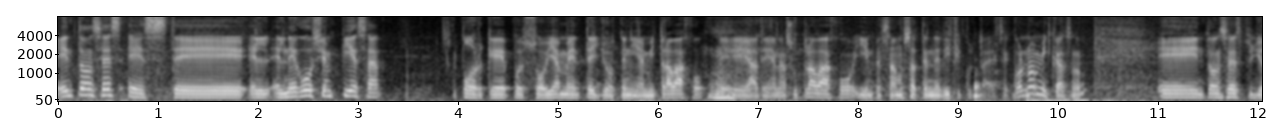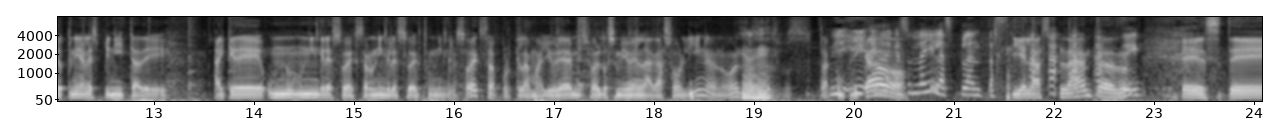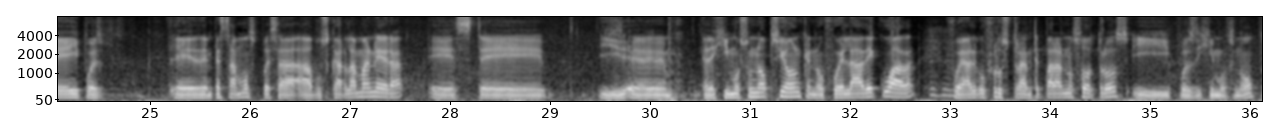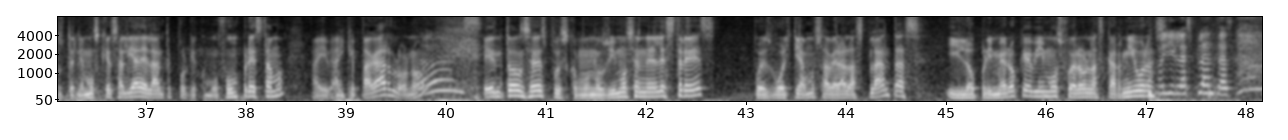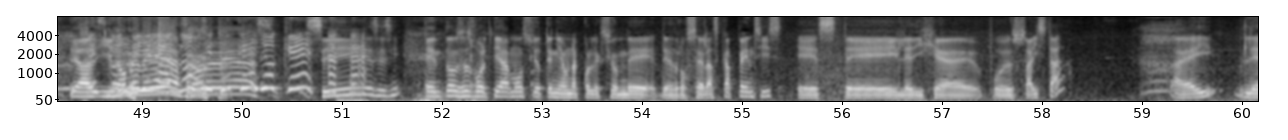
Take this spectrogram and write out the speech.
Entonces, este, el, negocio empieza porque pues obviamente yo tenía mi trabajo, mm. eh, Adriana su trabajo y empezamos a tener dificultades económicas, ¿no? Eh, entonces pues, yo tenía la espinita de, hay que un, un, ingreso extra, un ingreso extra, un ingreso extra, porque la mayoría de mis sueldos se me vive en la gasolina, ¿no? Entonces, pues, está complicado. Y, en la gasolina y las plantas. Y en las plantas, ¿no? sí. Este, y pues eh, empezamos pues a, buscar la manera, este, y eh, elegimos una opción que no fue la adecuada, fue algo frustrante para nosotros y pues dijimos, no, pues tenemos que salir adelante porque como fue un préstamo, hay, hay que pagarlo, ¿no? Entonces, pues como nos vimos en el estrés, pues volteamos a ver a las plantas. Y lo primero que vimos fueron las carnívoras. Oye, las plantas. Y, no me veas. No, ¿y tú qué? ¿Yo qué? Sí, sí, sí. Entonces volteamos. Yo tenía una colección de, de Droseras capensis. Este, y le dije, pues ahí está ahí,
